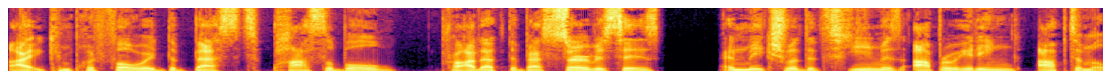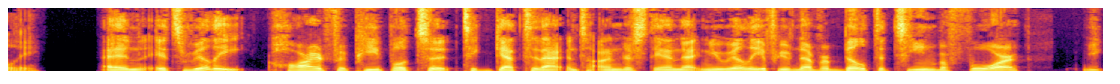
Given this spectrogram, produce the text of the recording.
I can put forward the best possible product, the best services and make sure the team is operating optimally. And it's really hard for people to, to get to that and to understand that. And you really, if you've never built a team before, you,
